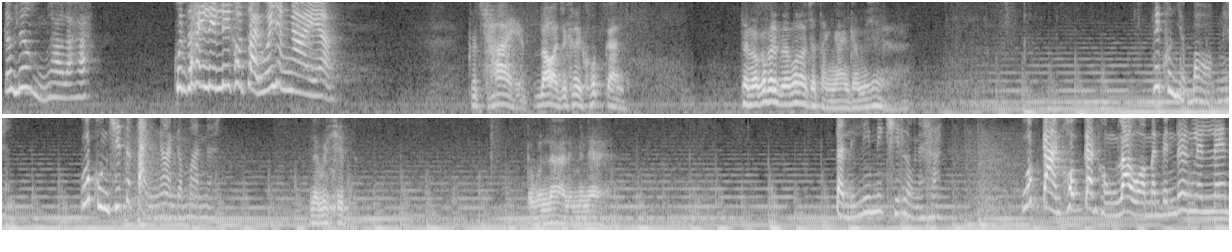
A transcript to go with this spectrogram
แล้วเรื่องของเราล่ะคะ คุณจะให้ลิลลี่เข้าใจว่ายังไงอะก็ใช่ เราอาจจะเคยคบกัน แต่มันก็ไม่ได้แปลว่าเราจะแต่งงานกันไม่ใช่เหรอ นี่คุณอย่าบอกนะว่าคุณคิดจะแต่งงานกับมันนะยังไม่คิด แต่วันหน้าเนี่ยไม่แน่ แต่ลิลลี่ไม่คิดหรอกนะคะ ว่าการคบกันของเราอะมันเป็นเรื่องเล่น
